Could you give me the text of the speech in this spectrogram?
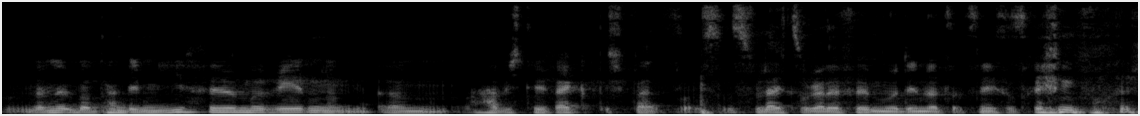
wenn wir über Pandemiefilme reden, ähm, habe ich direkt, ich weiß, es ist vielleicht sogar der Film, über den wir jetzt als nächstes reden wollen,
